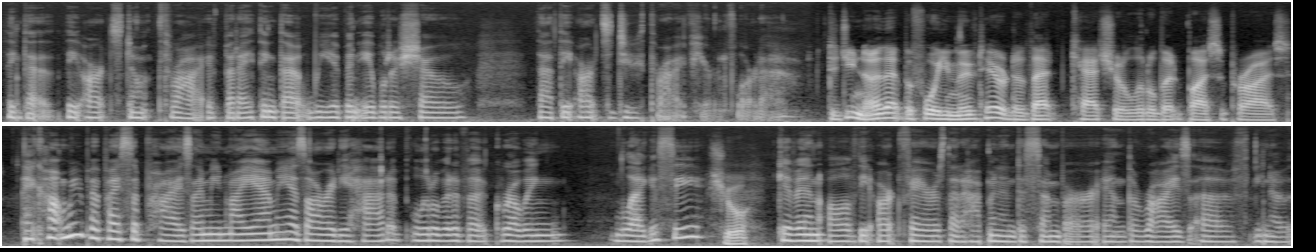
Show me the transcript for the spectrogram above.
think that the arts don't thrive. But I think that we have been able to show that the arts do thrive here in Florida. Did you know that before you moved here, or did that catch you a little bit by surprise? It caught me a bit by surprise. I mean, Miami has already had a little bit of a growing legacy Sure. given all of the art fairs that happen in December and the rise of, you know,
